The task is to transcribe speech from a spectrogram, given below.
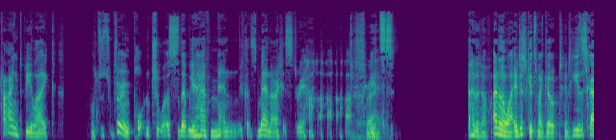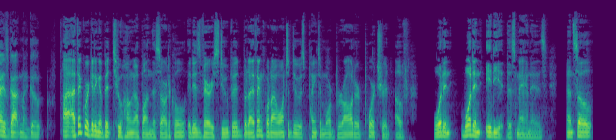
trying to be like well, it's very important to us that we have men because men are history. Right. it's i don't know. I don't know why. It just gets my goat. He, this guy has gotten my goat. I think we're getting a bit too hung up on this article. It is very stupid, but I think what I want to do is paint a more broader portrait of what an what an idiot this man is. And so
